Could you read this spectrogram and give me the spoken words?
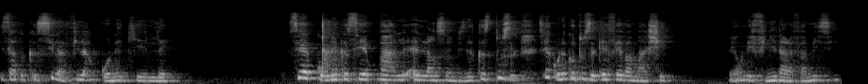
Ils savent que si la fille la connaît qui est laid, si elle connaît que si elle parle, elle lance un business, que si elle connaît que tout ce qu'elle fait va marcher, mais on est fini dans la famille ici.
